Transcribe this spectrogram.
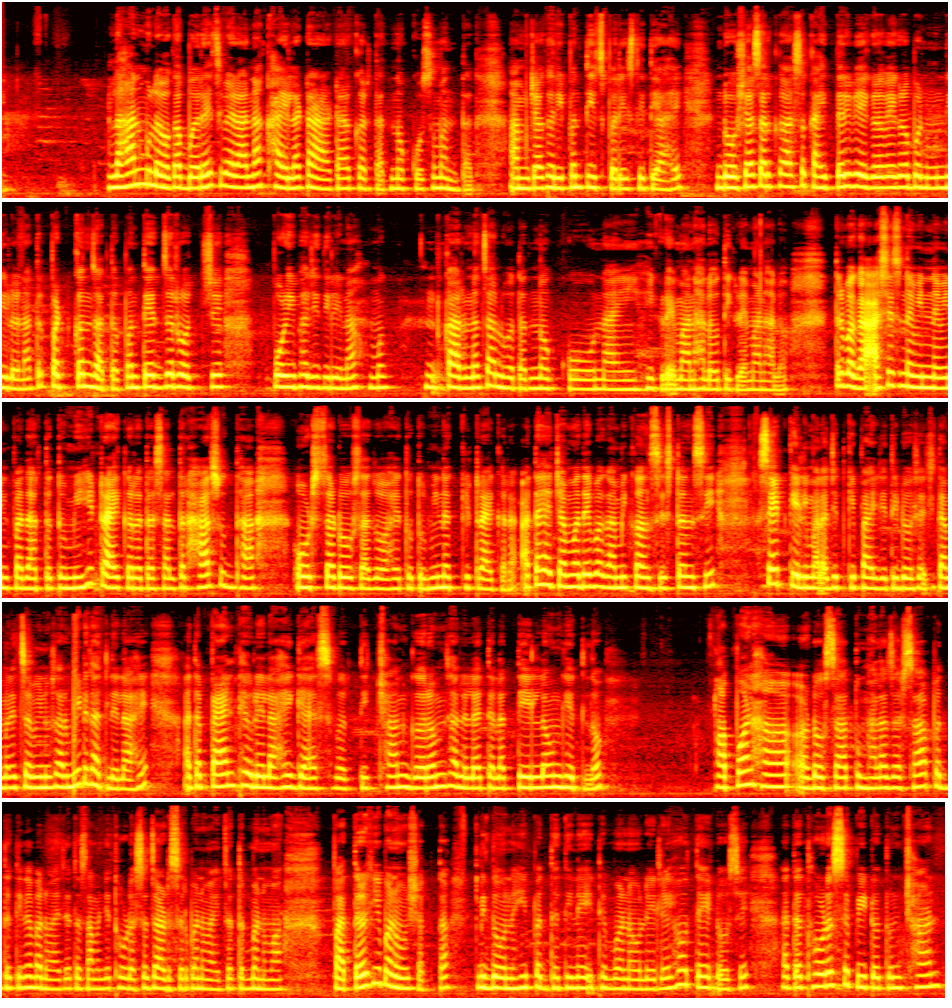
लहान मुलं बघा बरेच वेळाना खायला टाळाटाळ करतात नकोसं म्हणतात. आमच्या घरी पण तीच परिस्थिती आहे. डोशासारखं असं काहीतरी वेगळं वेगळं बनवून दिलं ना तर पटकन जातं. पण तेच जर रोजचे पोळी भाजी दिली ना मग कारणं चालू होतात. नको नाही इकडे मान हलव तिकडे मान हलव. तर बघा असेच नवीन नवीन पदार्थ तुम्हीही ट्राय करत असाल तर हा सुद्धा ओट्सचा डोसा जो आहे तो तुम्ही नक्की ट्राय करा. आता ह्याच्यामध्ये बघा मी कन्सिस्टन्सी सेट केली मला जितकी पाहिजे ती डोसाची त्यामध्ये चवीनुसार मीठ घातलेलं आहे. आता पॅन ठेवलेला आहे गॅसवरती. छान गरम झालेला आहे. त्याला तेल लावून घेतलं. आपण हा डोसा तुम्हाला जसा पद्धतीने बनवायचा आहे तसा म्हणजे थोडंसं जाडसर बनवायचं तर बनवा. पातळही बनवू शकता. मी दोनही पद्धतीने इथे बनवलेले होते डोसे. आता थोडंसं पीठ ओतून छान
